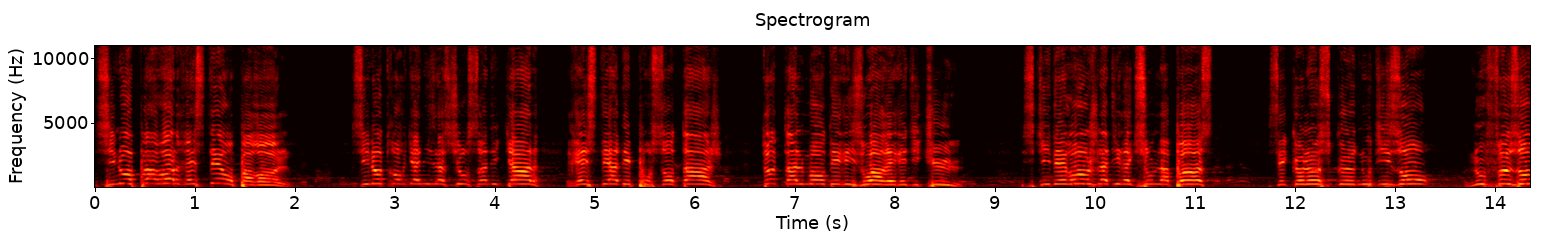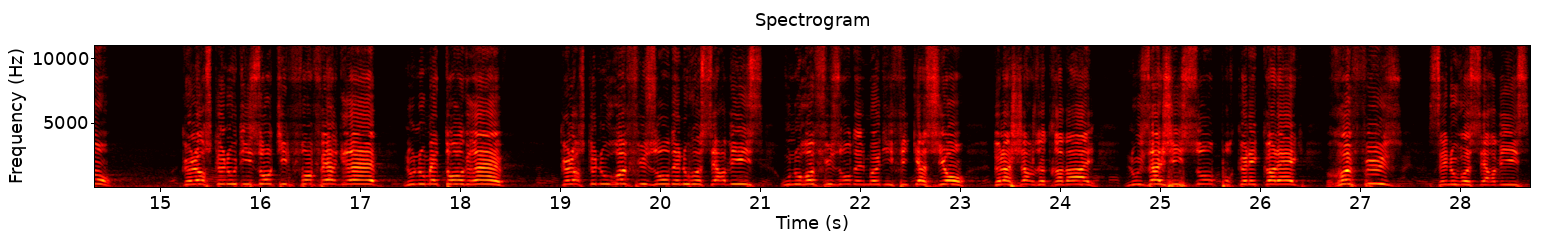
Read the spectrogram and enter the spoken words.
si nos paroles restaient en paroles, si notre organisation syndicale restait à des pourcentages totalement dérisoires et ridicules. Ce qui dérange la direction de la Poste, c'est que lorsque nous disons, nous faisons, que lorsque nous disons qu'il faut faire grève, nous nous mettons en grève, que lorsque nous refusons des nouveaux services ou nous refusons des modifications de la charge de travail, nous agissons pour que les collègues refusent ces nouveaux services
